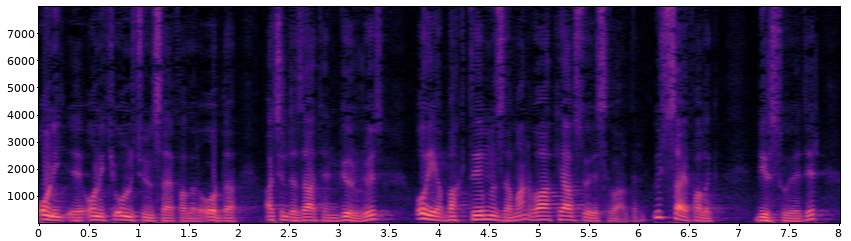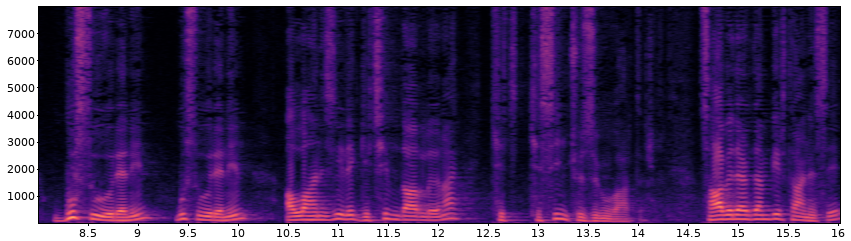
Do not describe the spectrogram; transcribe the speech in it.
12 13. sayfaları orada açınca zaten görürüz. Oraya baktığımız zaman Vakıa suresi vardır. 3 sayfalık bir suredir. Bu surenin bu surenin Allah'ın izniyle geçim darlığına kesin çözümü vardır. Sahabelerden bir tanesi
